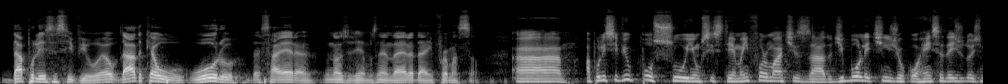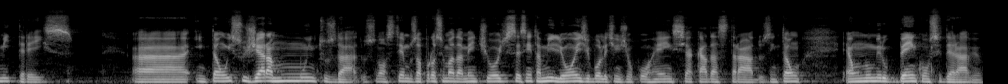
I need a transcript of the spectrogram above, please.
da Polícia Civil? É o dado que é o, o ouro dessa era que nós vivemos, né? Da era da informação. Uh, a Polícia Civil possui um sistema informatizado de boletins de ocorrência desde 2003. Uh, então, isso gera muitos dados. Nós temos aproximadamente hoje 60 milhões de boletins de ocorrência cadastrados. Então, é um número bem considerável.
